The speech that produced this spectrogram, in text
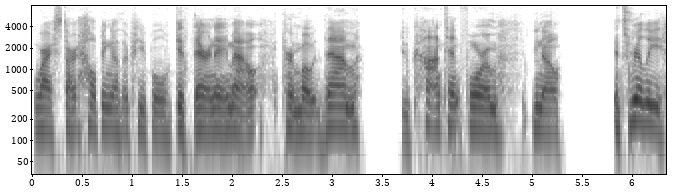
where I start helping other people get their name out, promote them, do content for them. You know, it's really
